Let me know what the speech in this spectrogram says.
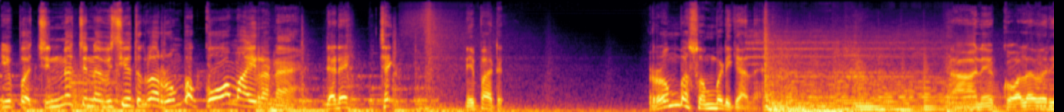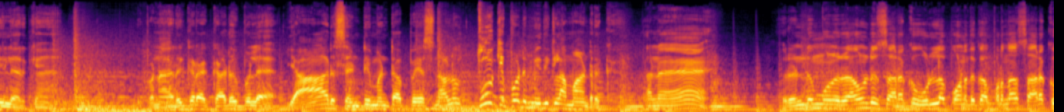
இப்போ சின்ன சின்ன விஷயத்துக்குலாம் ரொம்ப கோமாயிரண்ணே டடே சை நிப்பாட்டு ரொம்ப சொம்படிக்காத. நானே கொலவெறியில இருக்கேன். இப்ப நான் இருக்கிற கடுப்புல யார் சென்டிமெண்டா பேசினாலும் தூக்கி போட்டு மிதிக்கலாமான் இருக்கு அண்ணே ரெண்டு மூணு ரவுண்டு சரக்கு உள்ளே போனதுக்கு அப்புறம் தான் சரக்கு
